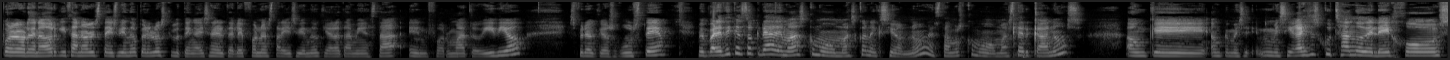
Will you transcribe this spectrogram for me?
por el ordenador quizá no lo estáis viendo, pero los que lo tengáis en el teléfono estaréis viendo que ahora también está en formato vídeo. Espero que os guste. Me parece que esto crea además como más conexión, ¿no? Estamos como más cercanos aunque, aunque me, sigáis escuchando de lejos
